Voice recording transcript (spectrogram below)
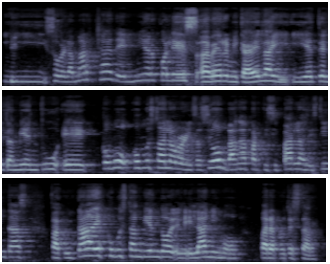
Y sobre la marcha del miércoles, a ver, Micaela y, Etel también, tú, eh, ¿cómo, ¿cómo está la organización? ¿Van a participar las distintas facultades? ¿Cómo están viendo el ánimo para protestar?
